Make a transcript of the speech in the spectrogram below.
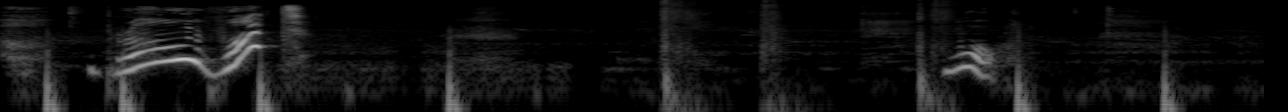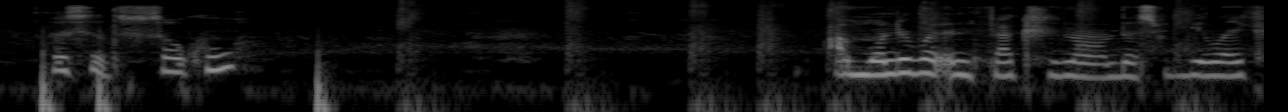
bro, what? Whoa, this is so cool. I wonder what infection on this would be like.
